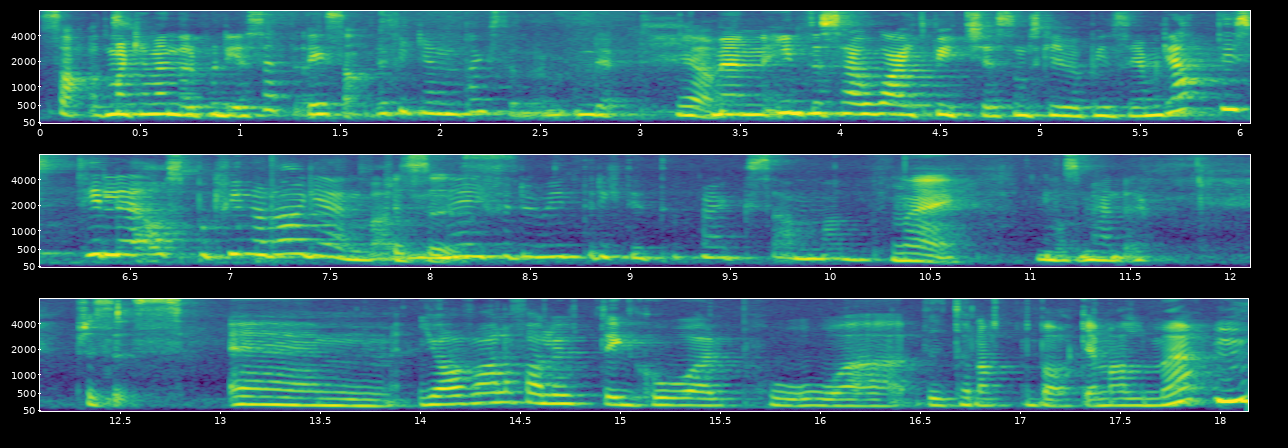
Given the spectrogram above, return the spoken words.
Sant. Att man kan vända det på det sättet. Det är sant. Jag fick en tankeställare om det. Ja. Men inte så här white bitches som skriver på Instagram grattis till oss på kvinnodagen. Bara, Precis. Nej, för du är inte riktigt uppmärksammad Nej, om vad som händer. precis. Ehm, jag var i alla fall ute igår på Vi tar natten tillbaka Malmö. Mm.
